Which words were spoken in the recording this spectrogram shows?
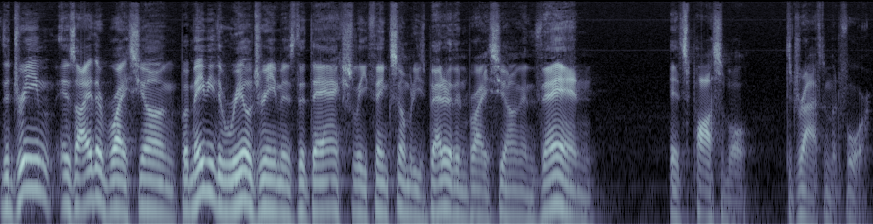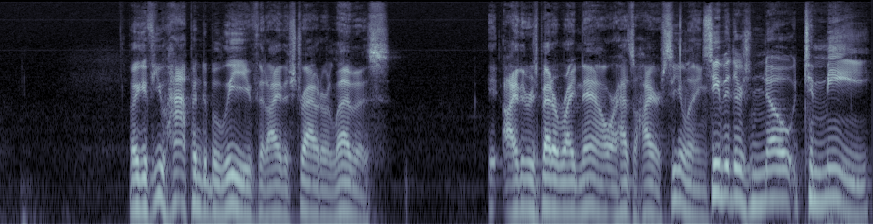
the dream is either Bryce Young, but maybe the real dream is that they actually think somebody's better than Bryce Young, and then it's possible to draft him at four. Like if you happen to believe that either Stroud or Levis either is better right now or has a higher ceiling, See, but there's no to me,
